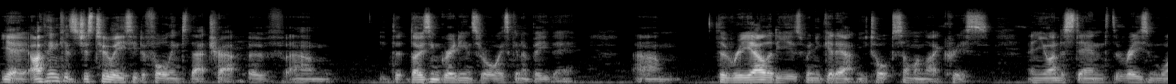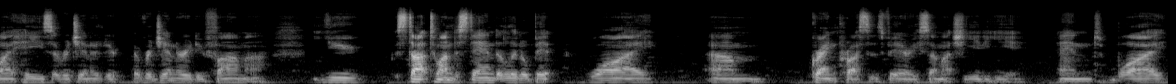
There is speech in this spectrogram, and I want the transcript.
yeah, I think it's just too easy to fall into that trap of um, th- those ingredients are always going to be there. Um, the reality is when you get out and you talk to someone like Chris and you understand the reason why he's a regenerative a regenerative farmer, you start to understand a little bit why um, grain prices vary so much year to year and why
